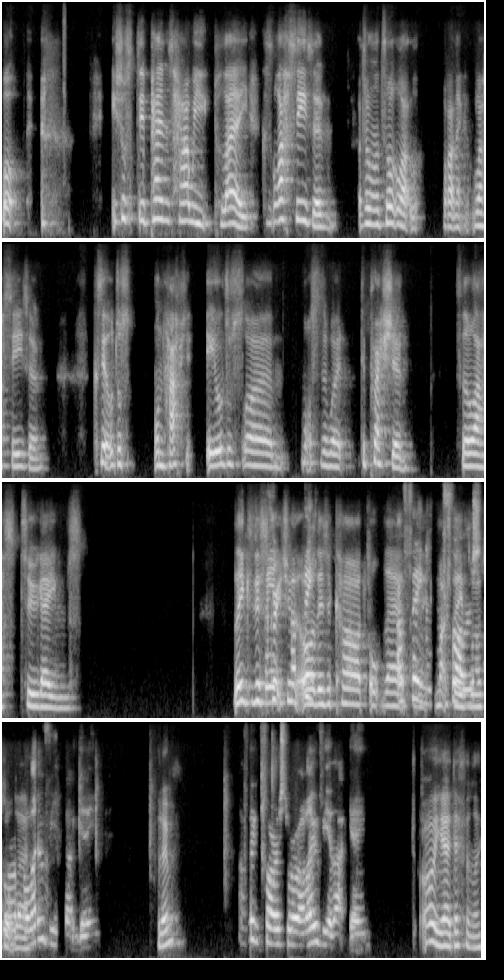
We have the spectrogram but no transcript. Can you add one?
but it just depends how we play. Because last season, I don't want to talk about about like last season, because it'll just unhappy. It'll just um, what's the word? Depression for the last two games. Link in the description, I or think- there's a card up there. I think match Forest were all over you that game. Them. I think Forest were all over you that game. Oh yeah, definitely.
